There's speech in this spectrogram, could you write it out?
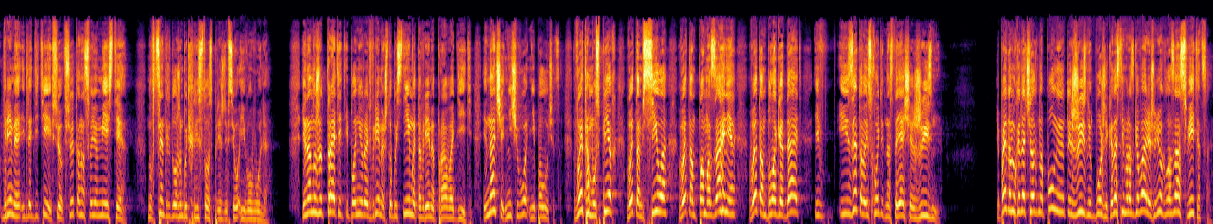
время и для детей, все, все это на своем месте. Но в центре должен быть Христос прежде всего и Его воля. И нам нужно тратить и планировать время, чтобы с Ним это время проводить. Иначе ничего не получится. В этом успех, в этом сила, в этом помазание, в этом благодать. И, и из этого исходит настоящая жизнь. И поэтому, когда человек наполнен этой жизнью Божьей, когда с ним разговариваешь, у него глаза светятся.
